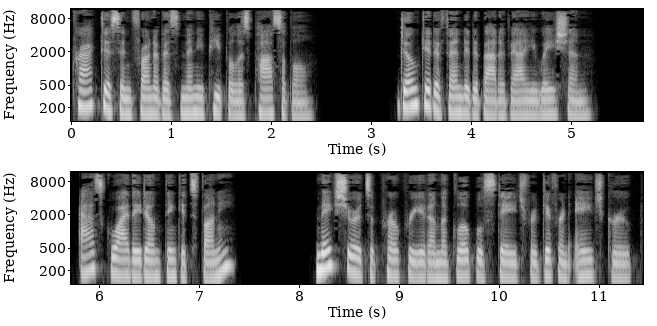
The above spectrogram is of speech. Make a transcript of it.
Practice in front of as many people as possible. Don't get offended about evaluation. Ask why they don't think it's funny. Make sure it's appropriate on the global stage for different age group.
